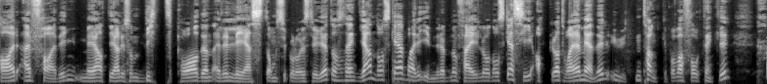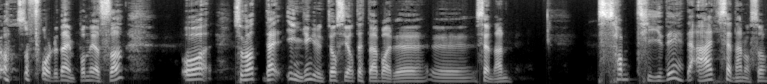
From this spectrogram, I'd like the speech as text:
har erfaring med at de har liksom bitt på den, eller lest om psykologisk trygghet, og så tenkt ja, nå skal jeg bare innrømme noe feil, og nå skal jeg si akkurat hva jeg mener, uten tanke på hva folk tenker. Og så får du deg inn på nesa. Og, sånn at det er ingen grunn til å si at dette er bare eh, senderen. Samtidig, det er senderen også.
